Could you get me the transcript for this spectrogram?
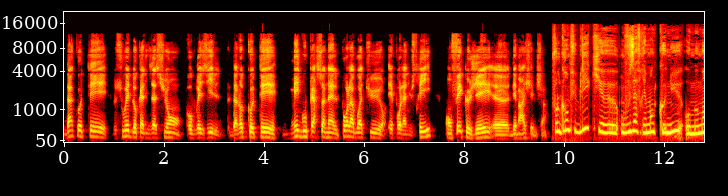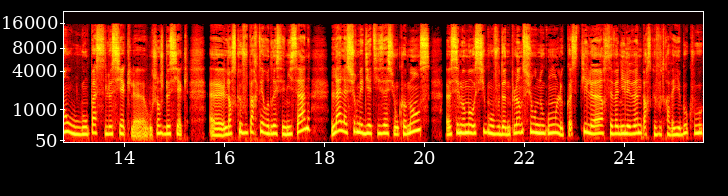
d'un côté, le souhait de localisation au Brésil, d'un autre côté, mes goûts personnels pour la voiture et pour l'industrie, ont fait que j'ai euh, démarré chez Michelin. Pour le grand public, euh, on vous a vraiment connu au moment où on passe le siècle, euh, on change de siècle. lorsque vous partez redresser Nissan, là, la surmédiatisation commence. c'est le moment aussi où on vous donne plein de surnoms, le Cost Killer, 7-Eleven parce que vous travaillez beaucoup.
